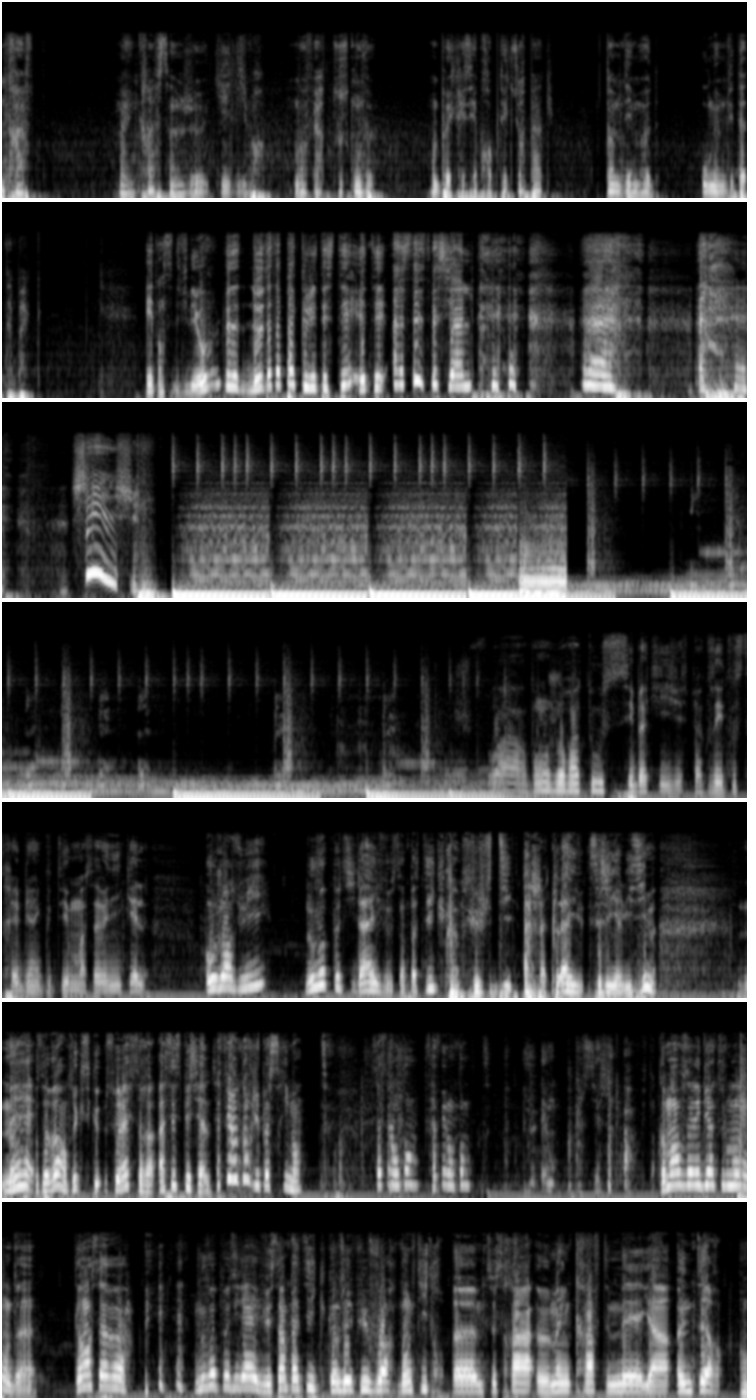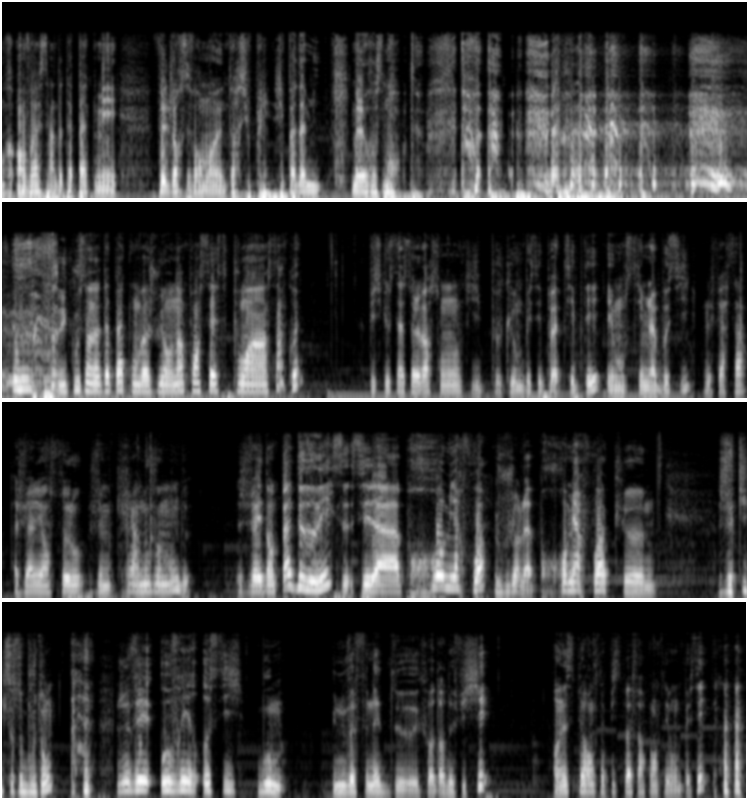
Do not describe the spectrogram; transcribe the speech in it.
Minecraft. Minecraft, c'est un jeu qui est libre. On va faire tout ce qu'on veut. On peut écrire ses propres texture packs, comme des mods, ou même des data packs. Et dans cette vidéo, le, data pack que j'ai testé était assez spécial. Chiche Bonjour à tous, c'est Baki, j'espère que vous allez tous très bien, écoutez, moi ça va nickel. Aujourd'hui, nouveau petit live sympathique, comme ce que je dis à chaque live, c'est génialissime. Mais, faut savoir un truc, c'est que ce live sera assez spécial. Ça fait longtemps que j'ai pas stream, hein. Ça fait longtemps, ça fait longtemps. Ah. Comment vous allez bien tout le monde? Comment ça va Nouveau petit live sympathique, comme vous avez pu voir dans le titre, euh, ce sera euh, Minecraft, mais il y a un Hunter. En, en vrai, c'est un data pack, mais faites genre, c'est vraiment un Hunter, s'il vous plaît. J'ai pas d'amis, malheureusement. du coup, c'est un data pack qu'on va jouer en 1.16.5, ouais. Puisque c'est la seule version qui peut, que mon PC peut accepter, et mon Steam Lab aussi. Je vais faire ça, je vais aller en solo, je vais me créer un nouveau monde. Je vais aller dans le pack de données. C'est la première fois, je vous jure, la première fois que je clique sur ce bouton. je vais ouvrir aussi, boum, une nouvelle fenêtre de explorateur de fichiers. En espérant que ça puisse pas faire planter mon PC.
